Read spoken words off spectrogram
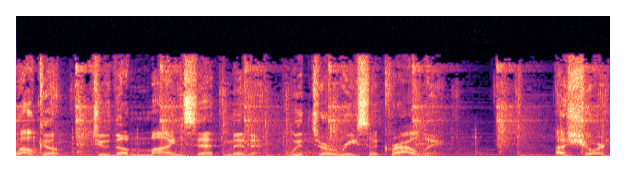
Welcome to the Mindset Minute with Teresa Crowley. A short,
